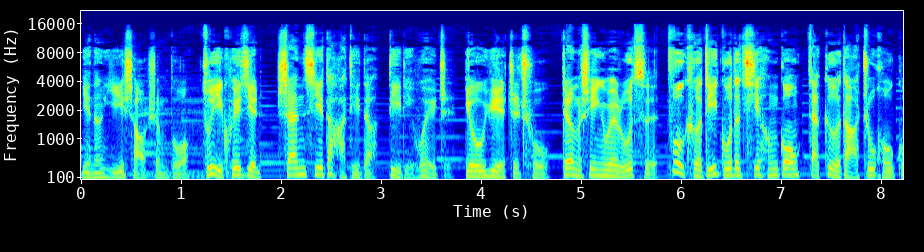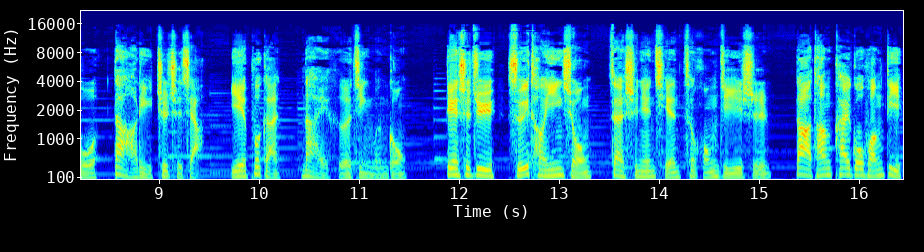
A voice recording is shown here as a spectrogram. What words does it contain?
也能以少胜多，足以窥见山西大地的地理位置优越之处。正是因为如此。富可敌国的齐桓公，在各大诸侯国大力支持下，也不敢奈何晋文公。电视剧《隋唐英雄》在十年前曾红极一时，大唐开国皇帝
